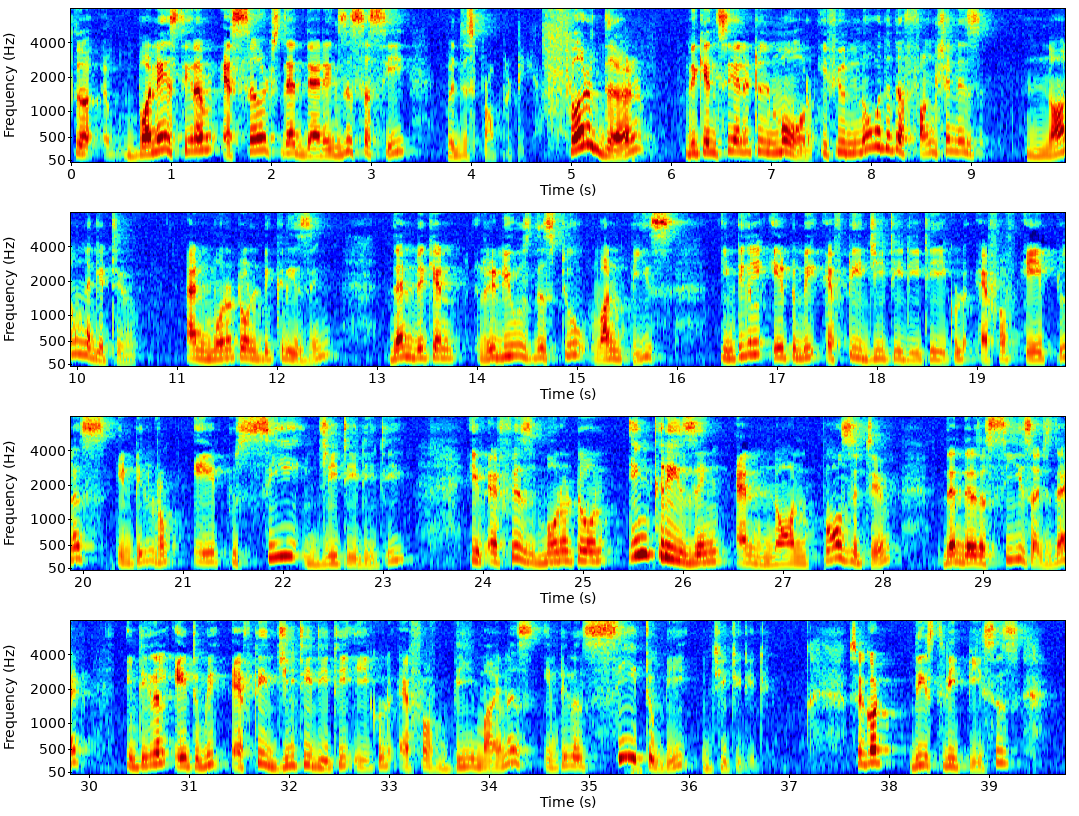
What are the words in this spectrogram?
So, Bonnet's theorem asserts that there exists a C with this property. Further, we can say a little more. If you know that the function is non-negative and monotone decreasing, then we can reduce this to one piece integral a to b ft gt dt equal to f of a plus integral from a to c gt dt if f is monotone increasing and non-positive then there is a c such that integral a to b ft gt dt equal to f of b minus integral c to b gt dt. So, you got these three pieces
